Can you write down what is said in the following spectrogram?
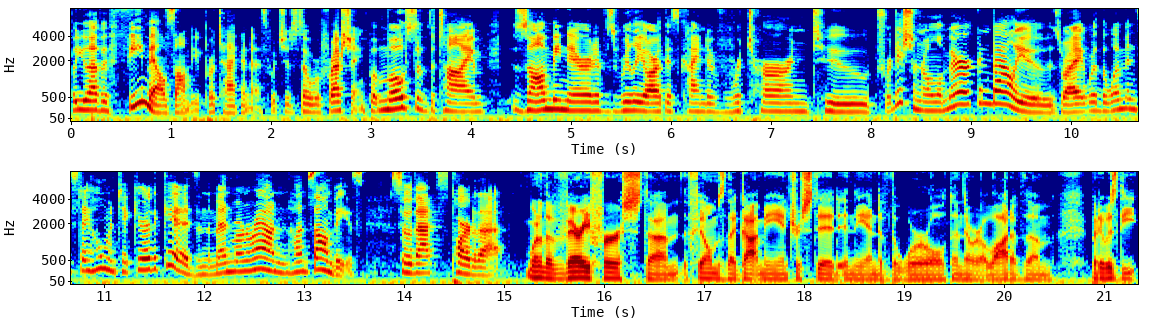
but you have a female zombie protagonist, which is so refreshing. But most of the time, zombie narratives really are this kind of return to traditional American values, right? Where the women stay home and take care of the kids and the men run around and hunt zombies. So that's part of that. One of the very first um, films that got me interested in the end of the world, and there were a lot of them, but it was the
